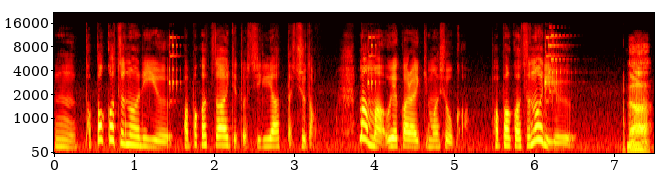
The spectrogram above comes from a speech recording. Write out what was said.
うん。パパ活の理由パパ活相手と知り合った手段まあまあ上から行きましょうか。パパ活の理由。なあ。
